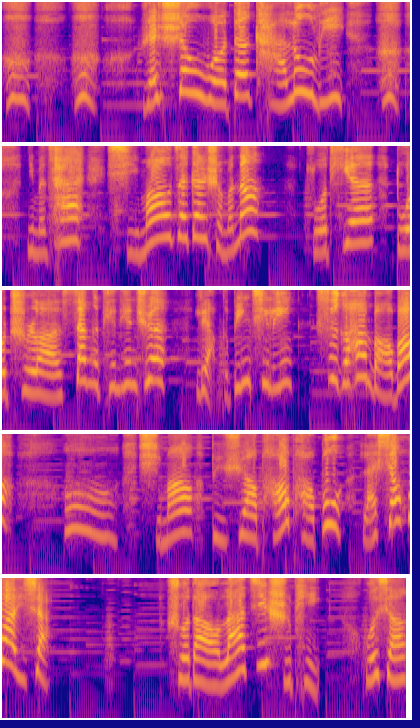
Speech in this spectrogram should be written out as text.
呼呼，燃烧我的卡路里。你们猜喜猫在干什么呢？昨天多吃了三个甜甜圈，两个冰淇淋，四个汉堡包。嗯，喜猫必须要跑跑步来消化一下。说到垃圾食品，我想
